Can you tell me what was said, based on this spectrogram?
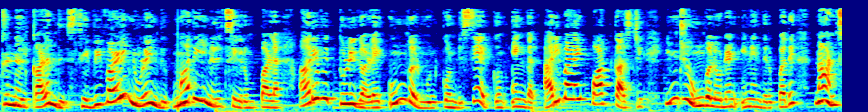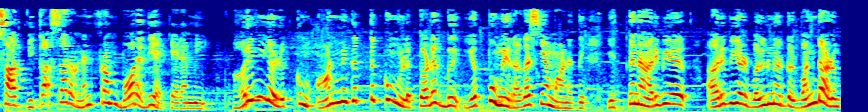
காற்றினில் கலந்து செவி வழி நுழைந்து மதியினில் சேரும் பல அறிவு துளிகளை உங்கள் முன் கொண்டு சேர்க்கும் எங்கள் அறிவலை பாட்காஸ்டில் இன்று உங்களுடன் இணைந்திருப்பது நான் சாத்விகா சரவணன் ஃப்ரம் பாரதி அகாடமி அறிவியலுக்கும் ஆன்மீக உள்ள தொடர்பு எப்பவுமே ரகசியமானது. எத்தனை அறிவியல் அறிவியல் வல்லுநர்கள் வந்தாலும்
